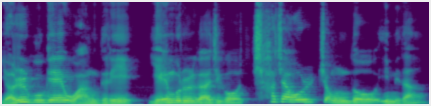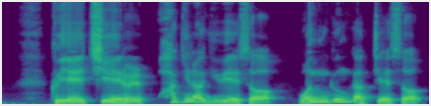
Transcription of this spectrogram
열국의 왕들이 예물을 가지고 찾아올 정도입니다. 그의 지혜를 확인하기 위해서 원근 각지에서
